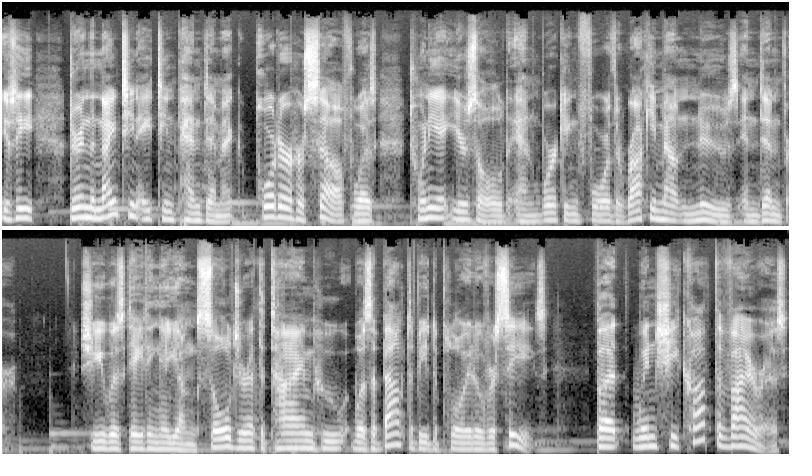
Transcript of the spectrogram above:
You see, during the 1918 pandemic, Porter herself was 28 years old and working for the Rocky Mountain News in Denver. She was dating a young soldier at the time who was about to be deployed overseas. But when she caught the virus,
